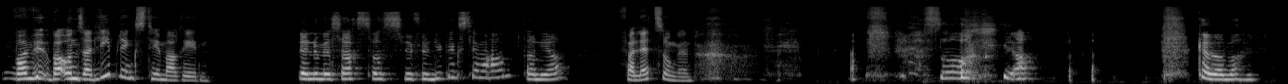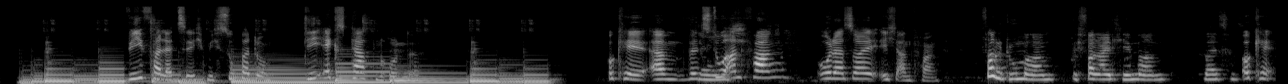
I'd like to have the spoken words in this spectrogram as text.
Ja. Wollen wir über unser Lieblingsthema reden? Wenn du mir sagst, was wir für ein Lieblingsthema haben, dann ja. Verletzungen. so, ja. Können wir machen. Wie verletze ich mich super dumm? Die Expertenrunde. Okay, ähm, willst ja, du anfangen oder soll ich anfangen? Fang du mal an. Ich fange eigentlich immer an. Meistens. Okay.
